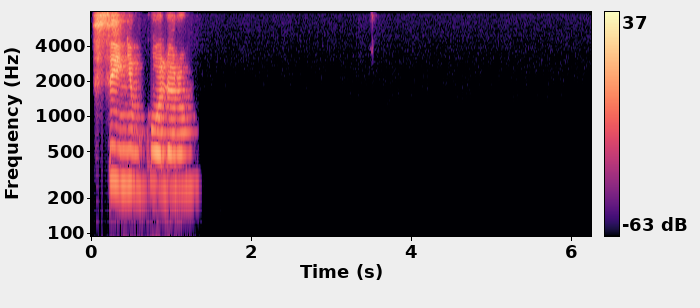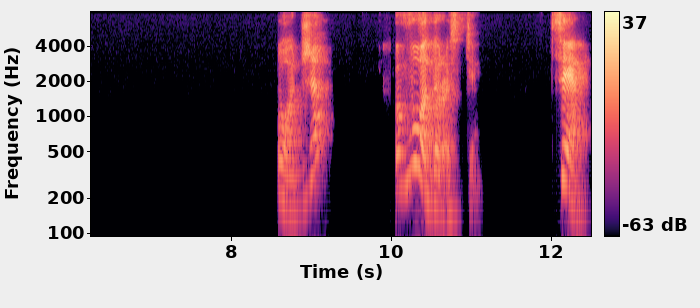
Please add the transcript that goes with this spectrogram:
синім кольором. Отже, водорості це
